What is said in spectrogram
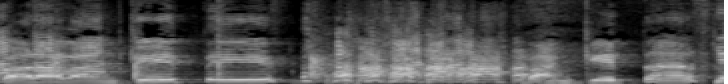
Para banquetes. Banquetas.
